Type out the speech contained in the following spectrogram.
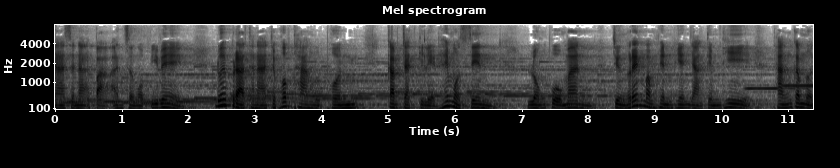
นาสนะป่าอันสงบวิเวก ด้วยปรารถนาจะพบทางหลุดพ้นกำจัดกิเลสให้หมดสิ้น หลวงปู่มั่นจึงเร่งบำเพ็ญเพียรอย่างเต็มที่ ทั้งกำหนด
